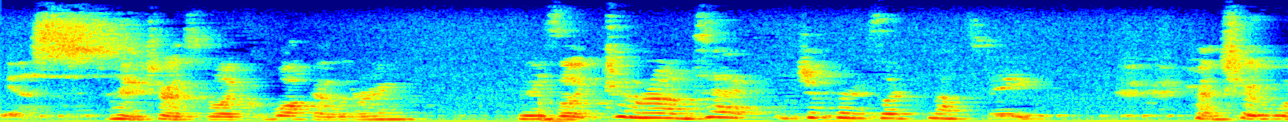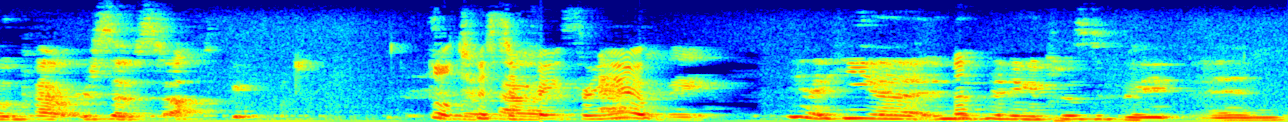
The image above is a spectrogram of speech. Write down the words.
Yes. And he tries to like walk out of the ring. And he's like, turn around, attack. And Jeffrey's like, not today. And Joe Willpower so stopped. Little twist of fate for you. Yeah, he uh, ended up hitting a twist of fate and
